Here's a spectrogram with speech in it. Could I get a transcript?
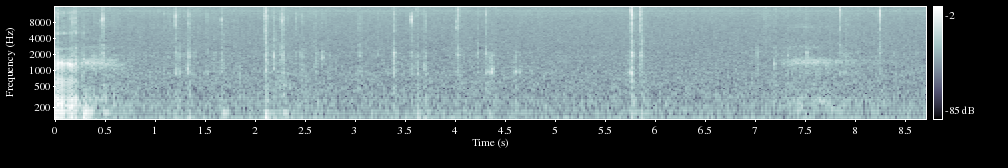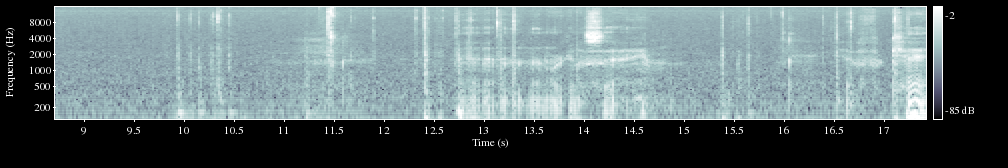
Um, k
